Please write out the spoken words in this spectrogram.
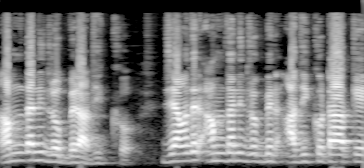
আমদানি দ্রব্যের আধিক্য। যে আমাদের আমদানি দ্রব্যের আধিক্যটাকে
